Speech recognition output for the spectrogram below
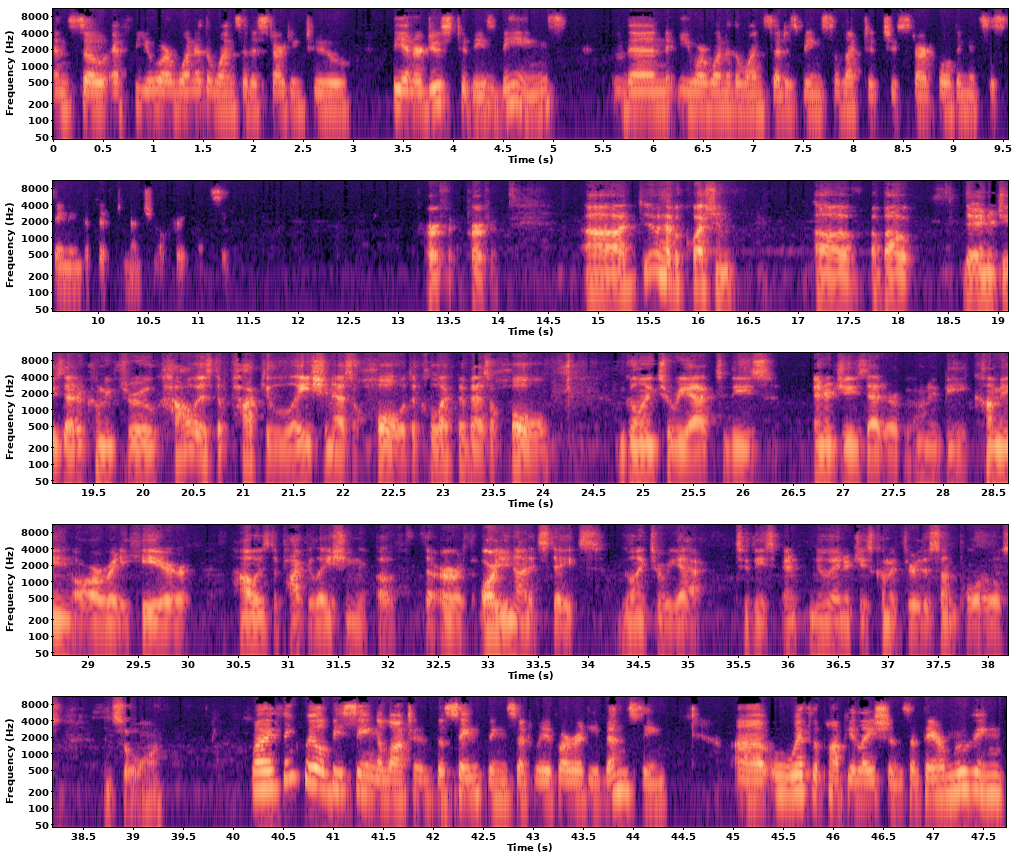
And so, if you are one of the ones that is starting to be introduced to these beings, then you are one of the ones that is being selected to start holding and sustaining the fifth dimensional frequency. Perfect, perfect. Uh, I do have a question of about the energies that are coming through. How is the population as a whole, the collective as a whole, going to react to these energies that are going to be coming or already here, how is the population of the Earth or United States going to react to these en- new energies coming through the sun portals and so on? Well, I think we'll be seeing a lot of the same things that we've already been seeing uh, with the populations, that they are moving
